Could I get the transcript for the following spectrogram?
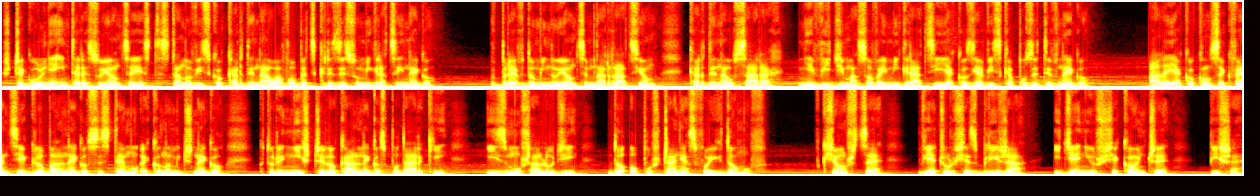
Szczególnie interesujące jest stanowisko kardynała wobec kryzysu migracyjnego. Wbrew dominującym narracjom, kardynał Sarach nie widzi masowej migracji jako zjawiska pozytywnego, ale jako konsekwencję globalnego systemu ekonomicznego, który niszczy lokalne gospodarki i zmusza ludzi do opuszczania swoich domów. W książce Wieczór się zbliża i dzień już się kończy, pisze:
